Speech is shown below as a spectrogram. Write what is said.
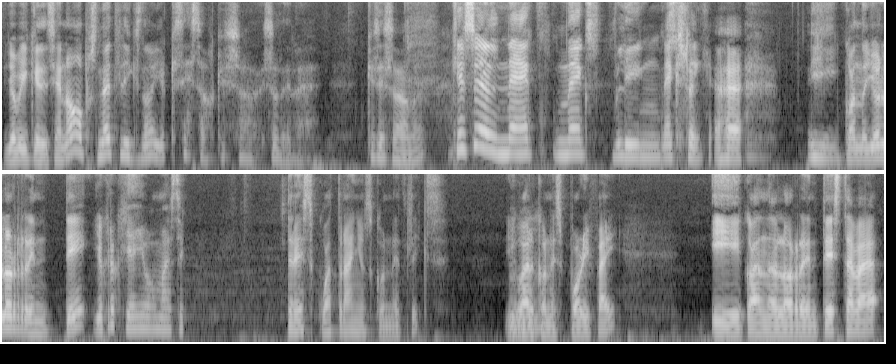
yo vi que decía, no, pues Netflix, ¿no? Y yo, ¿qué es eso? ¿Qué es eso? Eso de la... ¿Qué es eso, no? ¿Qué es el next, next blink? Nextly, ajá. Y cuando yo lo renté, yo creo que ya llevo más de 3, 4 años con Netflix. Igual con Spotify. Y cuando lo renté estaba,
